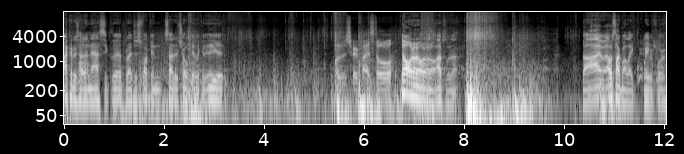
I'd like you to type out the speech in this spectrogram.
I could have had a oh. nasty clip, but I just fucking decided to choke it like an idiot. Wasn't sure if I stole. No, no, no, no, no. Absolutely not. I, I was talking about like way before.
